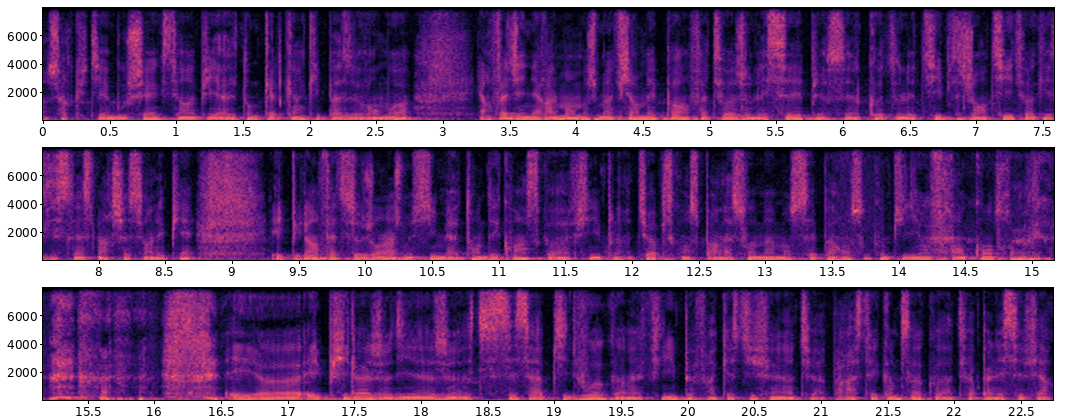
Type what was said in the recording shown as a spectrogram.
un charcutier boucher, etc. Et puis il y a donc quelqu'un qui passe devant moi. Et en fait, généralement, moi, je m'affirmais pas. En fait, tu vois, je laissais. Puis c'est le, type gentil, tu vois, qui se laisse marcher sur les pieds. Et puis là, en fait, ce jour-là, je me suis dit, mais attends, décoince quoi, Philippe. Tu vois, parce qu'on se parle à soi-même, on se sépare, on, comme tu dis, on se rencontre. et, euh, et puis là, je dis, tu sais, c'est la petite voix, comme Philippe. Enfin, qu'est-ce que tu fais hein? Tu vas pas rester comme ça, quoi. Tu vas pas laisser faire.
